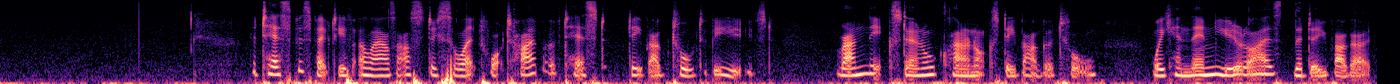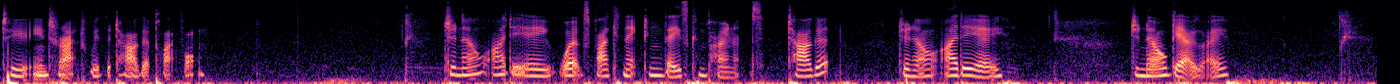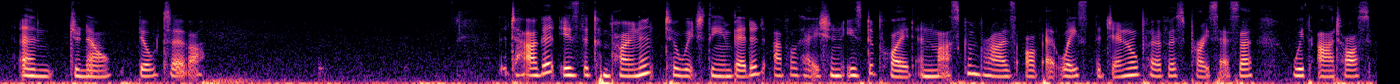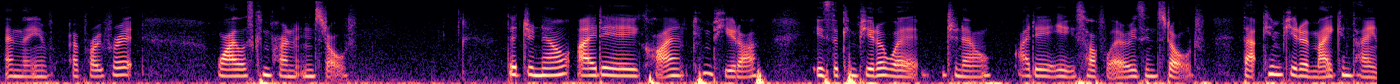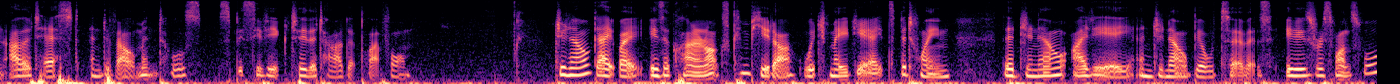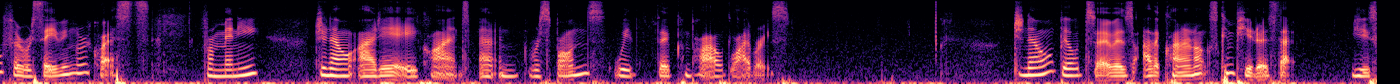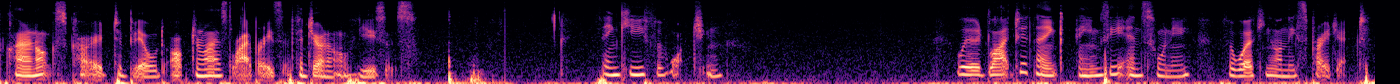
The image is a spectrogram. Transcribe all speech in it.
The test perspective allows us to select what type of test debug tool to be used. Run the external Clarinox debugger tool. We can then utilize the debugger to interact with the target platform. Jannal IDE works by connecting these components. Target, Jannal IDE, Jannal Gateway, and Jannal Build Server. The target is the component to which the embedded application is deployed and must comprise of at least the general purpose processor with RTOS and the appropriate wireless component installed. The Jannal IDE client computer is the computer where Jannal IDE software is installed. That computer may contain other test and development tools specific to the target platform. Jannal Gateway is a Clarinox computer which mediates between the Jannal IDE and Jannal build servers. It is responsible for receiving requests from many Jannal IDE clients and responds with the compiled libraries. Jannal build servers are the Clarinox computers that use Clarinox code to build optimized libraries for Jannal users. Thank you for watching. We would like to thank Amesy and Swanee for working on this project.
